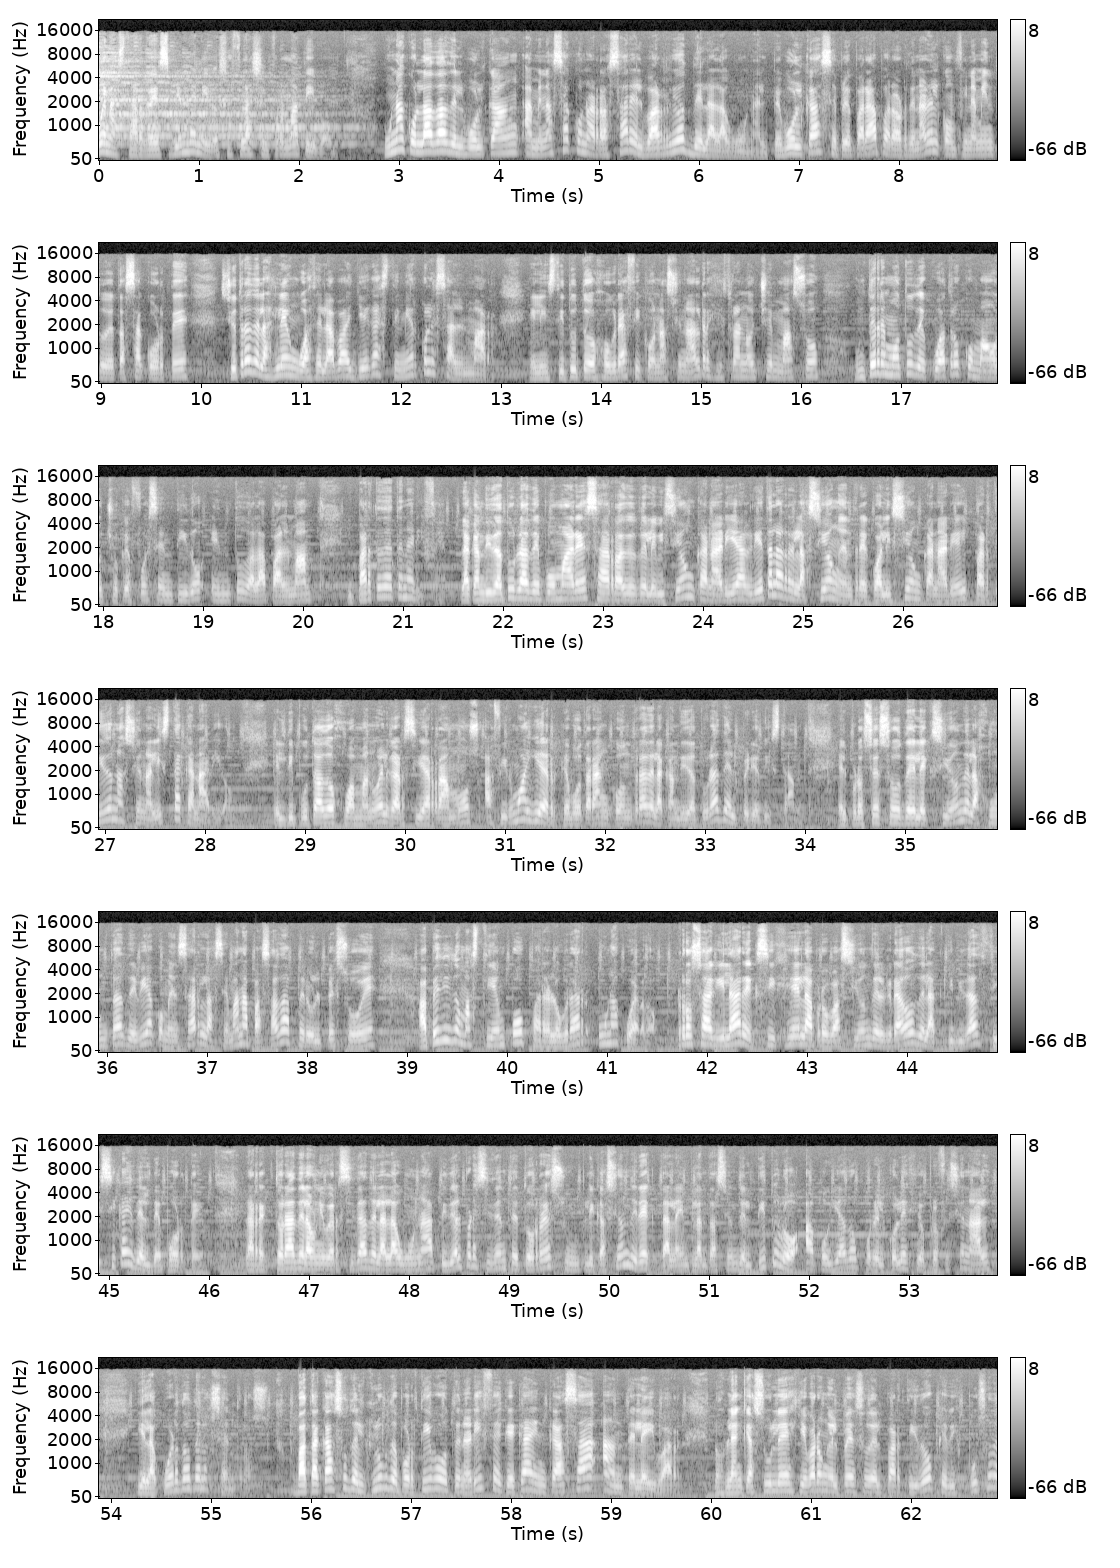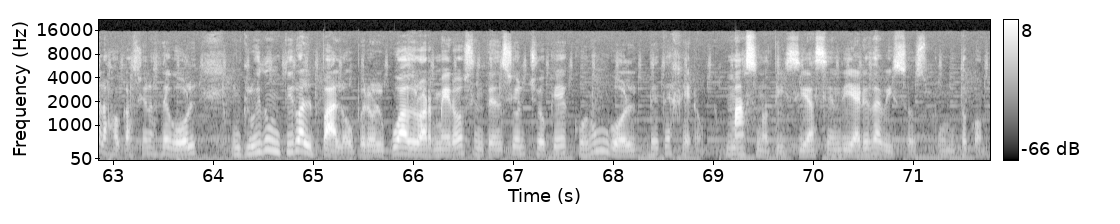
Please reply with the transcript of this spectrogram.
Buenas tardes, bienvenidos a Flash Informativo. Una colada del volcán amenaza con arrasar el barrio de La Laguna. El Pevolca se prepara para ordenar el confinamiento de Tazacorte si otra de las lenguas de lava llega este miércoles al mar. El Instituto Geográfico Nacional registró anoche en Mazo un terremoto de 4,8 que fue sentido en toda La Palma y parte de Tenerife. La candidatura de Pomares a Radio Televisión Canaria grieta la relación entre Coalición Canaria y Partido Nacionalista Canario. El diputado Juan Manuel García Ramos afirmó ayer que votará en contra de la candidatura del periodista. El proceso de elección de la Junta debía comenzar la semana pasada, pero el PSOE ha pedido más tiempo para lograr un acuerdo. Rosa Aguilar exige la aprobación del grado de la actividad física y del deporte. La rectora de la Universidad de La Laguna pidió al presidente Torres su implicación directa en la implantación del título, apoyado por el Colegio Profesional y el acuerdo de los centros. Batacazo del Club Deportivo Tenerife que cae en casa ante Leibar. Los blanqueazules llevaron el peso del partido que dispuso de las ocasiones de gol, incluido un tiro al palo, pero el cuadro armero sentenció el choque con un gol de Tejero. Más noticias en diariodavisos.com.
